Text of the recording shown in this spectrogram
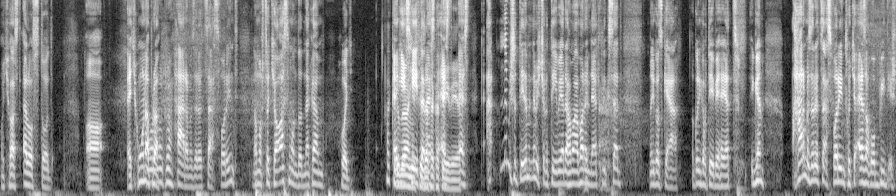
hogyha azt elosztod a, egy hónapra, Hónapra. 3500 forint. Na most, hogyha azt mondod nekem, hogy Hát egész héten ezt, a ezt, ezt, hát nem, is a tévé, nem is csak a tévére, ha már van egy Netflixed, mondjuk az kell, akkor inkább a tévé helyett. Igen. 3500 forint, hogyha ez a hobbid, és,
